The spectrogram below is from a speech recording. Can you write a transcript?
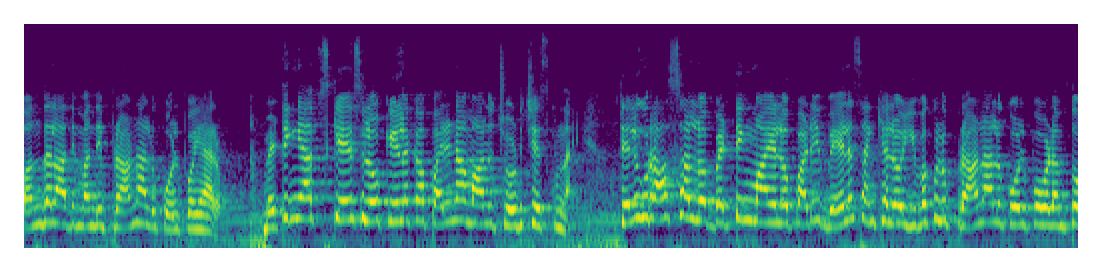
వందలాది మంది ప్రాణాలు కోల్పోయారు. బెట్టింగ్ యాప్స్ కేసులో కీలక పరిణామాలు చోటు చేసుకున్నాయి. తెలుగు రాష్ట్రాల్లో బెట్టింగ్ మాయలో పడి వేల సంఖ్యలో యువకులు ప్రాణాలు కోల్పోవడంతో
